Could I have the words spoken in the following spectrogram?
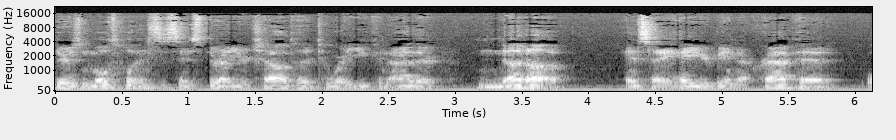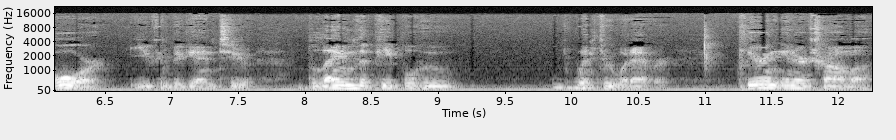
There's multiple instances throughout your childhood to where you can either nut up and say, "Hey, you're being a craphead," or you can begin to blame the people who went through whatever. Clearing inner trauma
